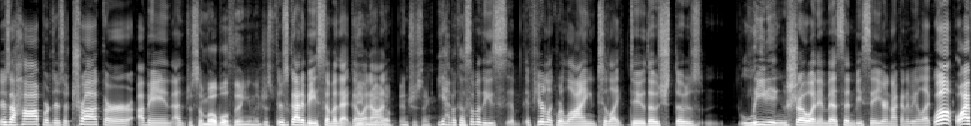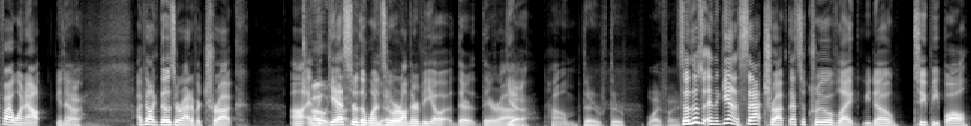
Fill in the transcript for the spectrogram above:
There's a hop or there's a truck or I mean, I, just a mobile thing, and they're just there's got to be some of that going on. Interesting. Yeah, because some of these, if- you're like relying to like do those those leading show on MSNBC, you're not going to be like, well, Wi-Fi went out. You know, Yeah. I feel like those are out of a truck, uh, and Oh, the yeah, guests are the ones who are on their VO their their uh, Yeah. home. Their their Wi-Fi. So those, and again, a sat truck. That's a crew of like you know two people.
